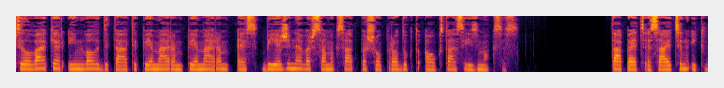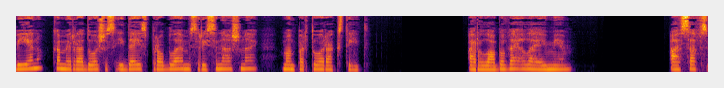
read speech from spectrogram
Cilvēki ar invaliditāti, piemēram, piemēram, es bieži nevar samaksāt par šo produktu augstās izmaksas. Tāpēc es aicinu ikvienu, kam ir radošas idejas problēmas risināšanai, man par to rakstīt. Ar laba vēlējumiem! Asafs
